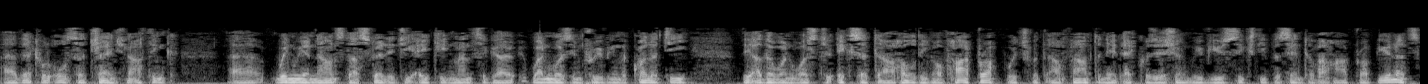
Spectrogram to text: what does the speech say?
Uh, that will also change. Now, I think uh, when we announced our strategy 18 months ago, one was improving the quality the other one was to exit our holding of Hyprop, which with our Fountainhead acquisition, we've used 60% of our Hyprop units.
